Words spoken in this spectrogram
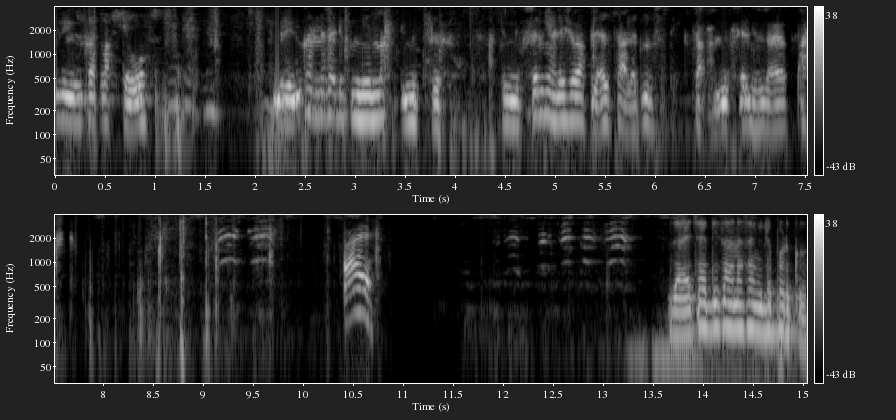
ग्रेव्ही करायला लागते हो. ग्रेव्ही करण्यासाठी पनीर लागते मिक्सर ते मिक्सर नेल्याशिवाय आपल्याला चालत नसते. चला मिक्सर घेऊन जाऊया फास्ट काय? जायच्या आधीच आणा सांगितलं फडकं.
